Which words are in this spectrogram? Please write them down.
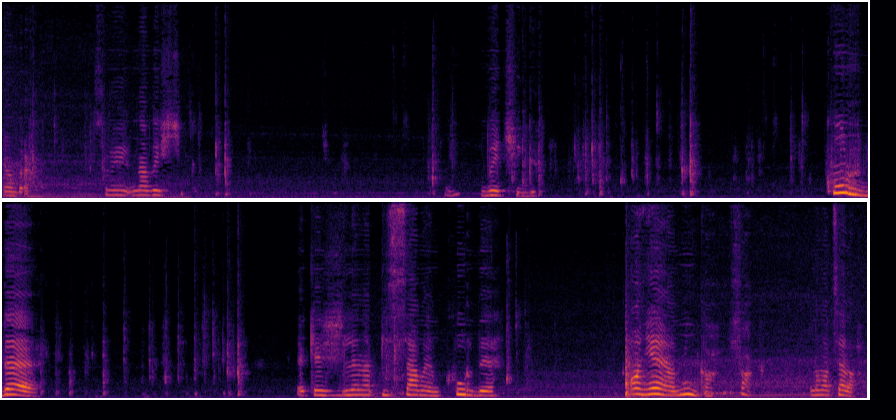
Dobra. Sobie na wyścig. Wycig. Kurde! Jak ja źle napisałem, kurde. O nie, Aminka, fuck. Ona ma cela.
